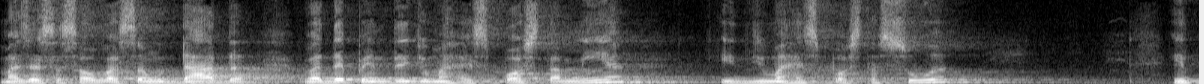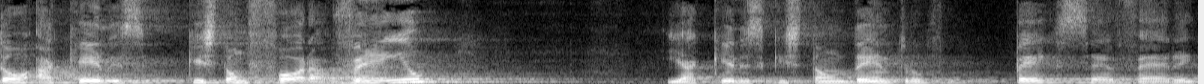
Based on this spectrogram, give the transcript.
mas essa salvação dada vai depender de uma resposta minha e de uma resposta sua. Então, aqueles que estão fora, venham, e aqueles que estão dentro, perseverem.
